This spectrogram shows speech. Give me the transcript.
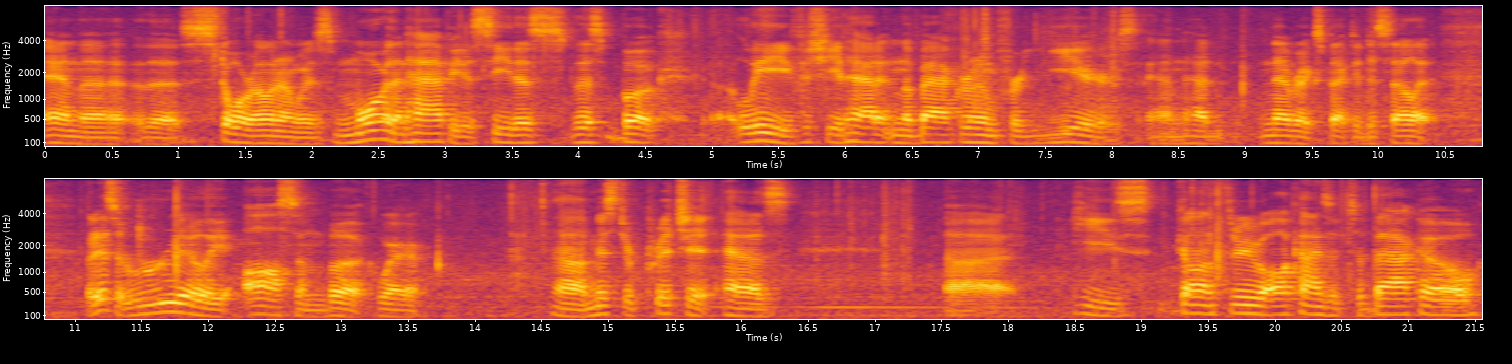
and the the store owner was more than happy to see this this book leave. She had had it in the back room for years and had never expected to sell it. But it's a really awesome book where uh, Mr. Pritchett has uh, he's gone through all kinds of tobacco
